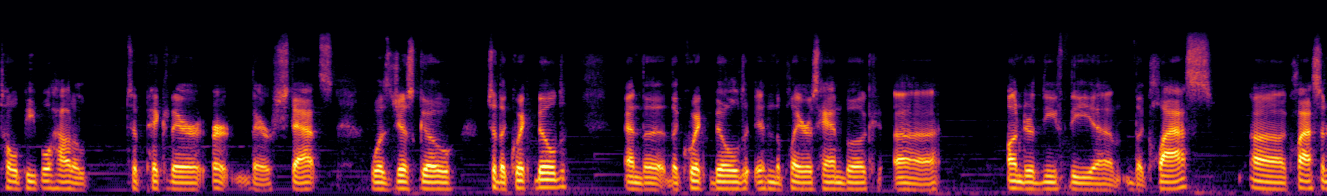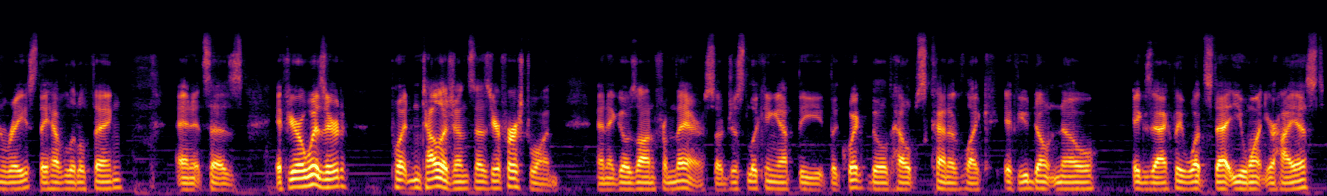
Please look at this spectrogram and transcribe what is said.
told people how to to pick their or their stats was just go to the quick build and the the quick build in the player's handbook uh underneath the uh, the class uh class and race they have a little thing and it says if you're a wizard put intelligence as your first one and it goes on from there. So just looking at the the quick build helps kind of like if you don't know exactly what stat you want your highest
